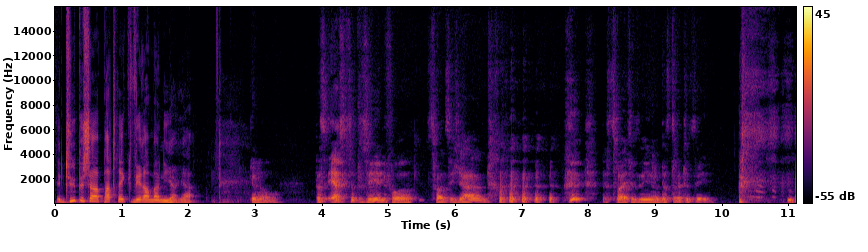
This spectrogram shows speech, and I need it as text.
In typischer Patrick Wirra-Manier, ja. Genau. Das erste Sehen vor 20 Jahren, das zweite Sehen und das dritte Sehen.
